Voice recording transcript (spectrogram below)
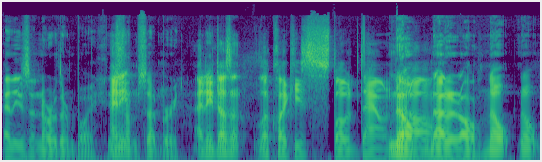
And he's a northern boy. He's And he- from Sudbury. and he doesn't look like he's slowed down. No, at all. not at all. No, no.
